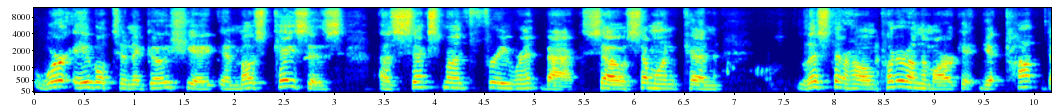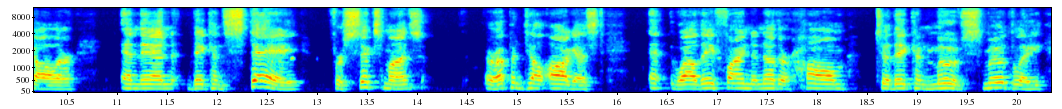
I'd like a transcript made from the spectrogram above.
we're able to negotiate in most cases a six month free rent back. So someone can list their home, put it on the market, get top dollar, and then they can stay for six months or up until August eh, while they find another home so they can move smoothly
